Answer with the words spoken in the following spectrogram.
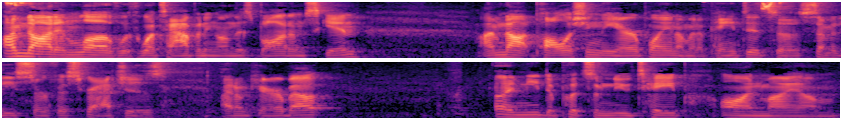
I'm not in love with what's happening on this bottom skin. I'm not polishing the airplane. I'm going to paint it, so some of these surface scratches I don't care about. I need to put some new tape on my um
